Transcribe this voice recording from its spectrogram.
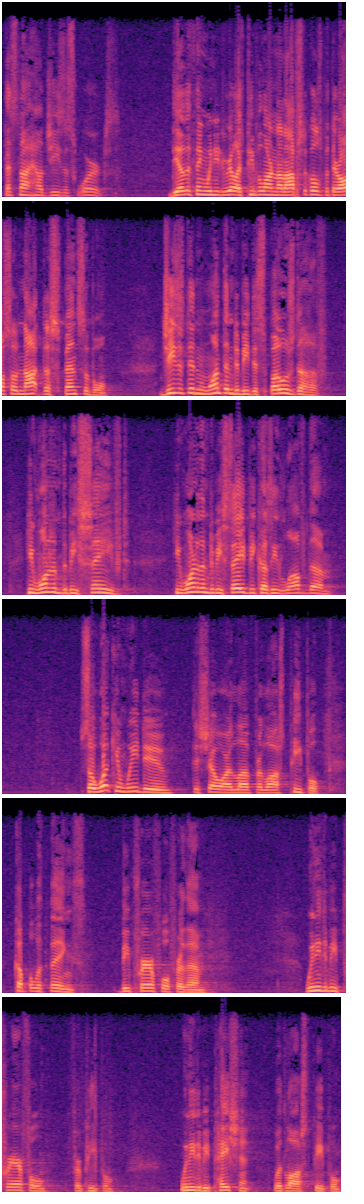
that's not how Jesus works. The other thing we need to realize people are not obstacles, but they're also not dispensable. Jesus didn't want them to be disposed of, He wanted them to be saved. He wanted them to be saved because he loved them. So, what can we do to show our love for lost people? A couple of things. Be prayerful for them. We need to be prayerful for people. We need to be patient with lost people.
